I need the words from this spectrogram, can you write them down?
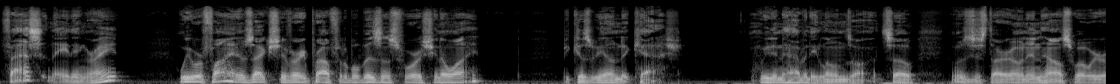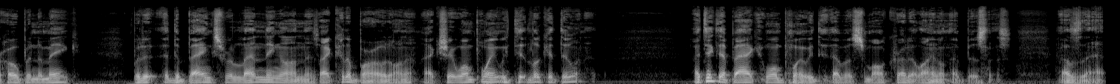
Fascinating, right? We were fine. It was actually a very profitable business for us. You know why? because we owned it cash. We didn't have any loans on it. So it was just our own in house, what we were hoping to make. But it, the banks were lending on this. I could have borrowed on it. Actually, at one point, we did look at doing it. I take that back. At one point, we did have a small credit line on that business. How's that?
